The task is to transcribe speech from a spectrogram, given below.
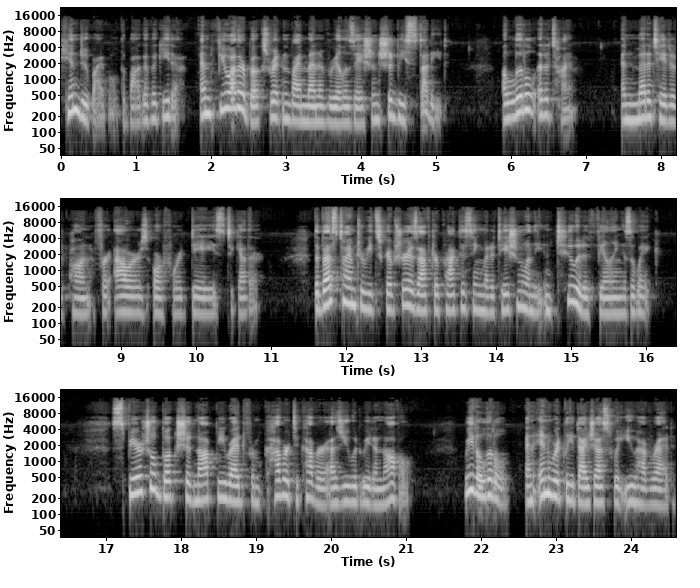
Hindu Bible, the Bhagavad Gita, and few other books written by men of realization should be studied a little at a time and meditated upon for hours or for days together. The best time to read scripture is after practicing meditation when the intuitive feeling is awake. Spiritual books should not be read from cover to cover as you would read a novel Read a little and inwardly digest what you have read.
